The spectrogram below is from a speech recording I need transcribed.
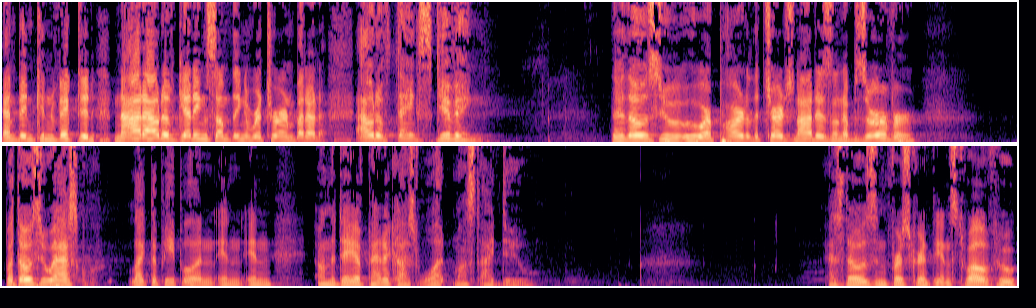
and been convicted not out of getting something in return, but out, out of thanksgiving. They're those who, who are part of the church, not as an observer, but those who ask, like the people in, in, in, on the day of Pentecost, what must I do? As those in 1 Corinthians 12 who,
